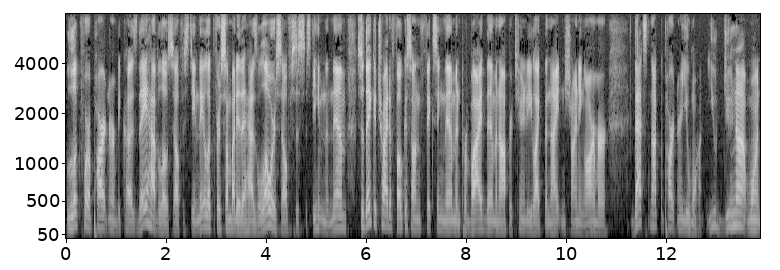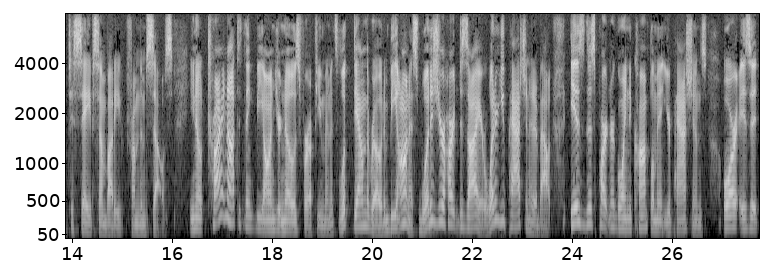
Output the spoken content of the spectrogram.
look for a partner because they have low self-esteem. They look for somebody that has lower self-esteem than them. So they could try to focus on fixing them and provide them an opportunity like the knight in shining armor that's not the partner you want. You do not want to save somebody from themselves. You know, try not to think beyond your nose for a few minutes. Look down the road and be honest. What is your heart desire? What are you passionate about? Is this partner going to complement your passions or is it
